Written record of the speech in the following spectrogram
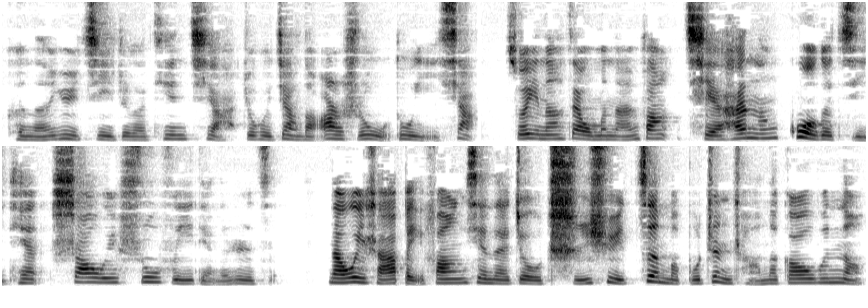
可能预计这个天气啊就会降到二十五度以下，所以呢，在我们南方且还能过个几天稍微舒服一点的日子。那为啥北方现在就持续这么不正常的高温呢？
